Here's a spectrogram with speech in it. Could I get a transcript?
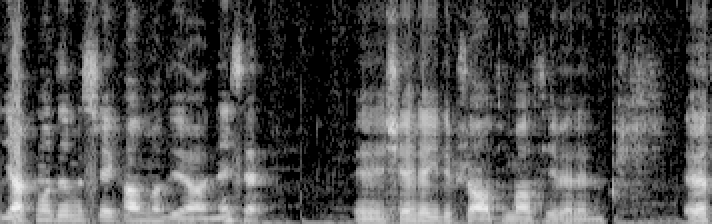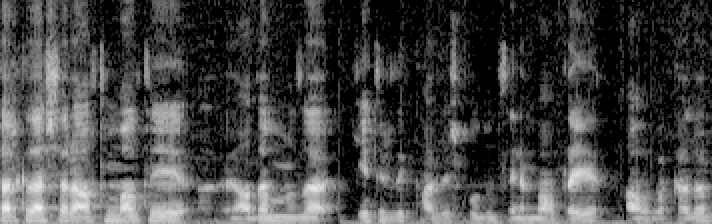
yakmadığımız şey kalmadı ya. Neyse. Ee, şehre gidip şu altın baltayı verelim. Evet arkadaşlar altın baltayı adamımıza getirdik. Kardeş buldum senin baltayı. Al bakalım.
